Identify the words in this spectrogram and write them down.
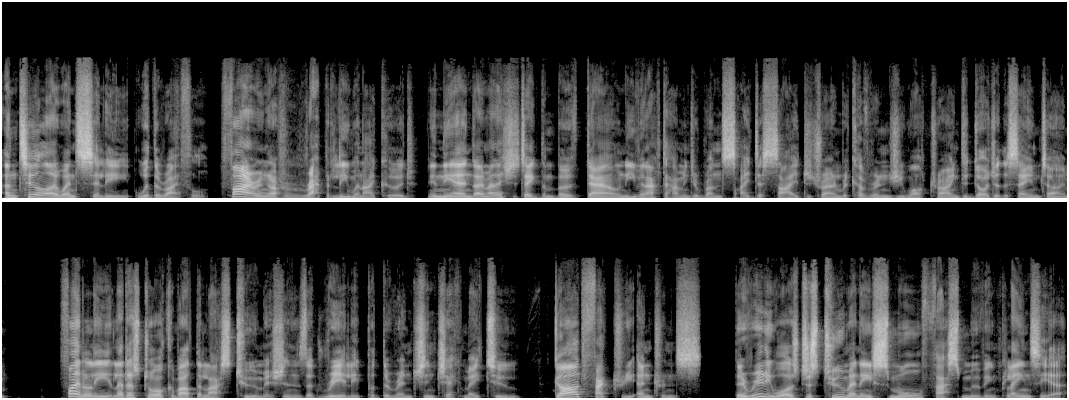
until I went silly with the rifle, firing off rapidly when I could. In the end, I managed to take them both down, even after having to run side to side to try and recover energy while trying to dodge at the same time. Finally, let us talk about the last two missions that really put the wrench in Checkmate 2. Guard Factory Entrance. There really was just too many small, fast moving planes here.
